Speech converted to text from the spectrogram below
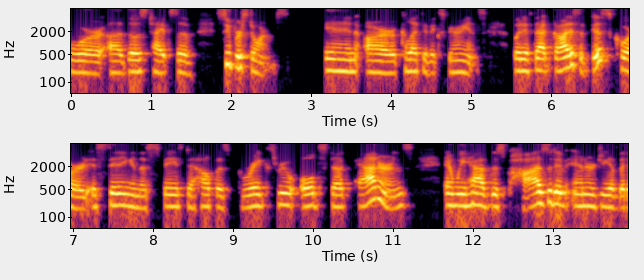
for uh, those types of superstorms in our collective experience. But if that goddess of discord is sitting in the space to help us break through old stuck patterns, and we have this positive energy of the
